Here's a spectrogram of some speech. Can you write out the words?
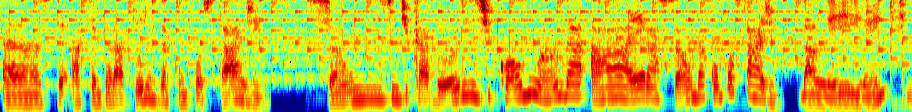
as, te as temperaturas da compostagem são os indicadores de como anda a aeração da compostagem, da leira, enfim.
